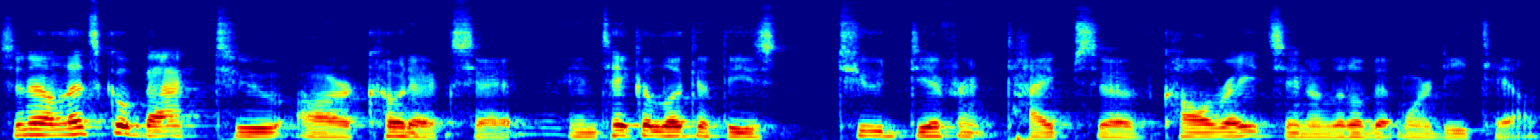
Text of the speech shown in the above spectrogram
So now let's go back to our codec set and take a look at these two different types of call rates in a little bit more detail.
